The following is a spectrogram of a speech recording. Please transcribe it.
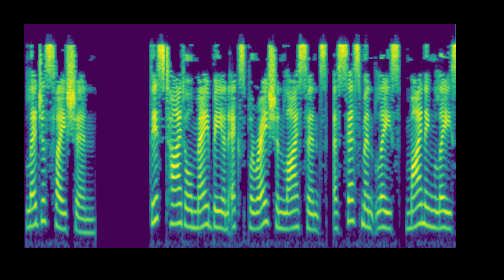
legislation. This title may be an exploration license, assessment lease, mining lease,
